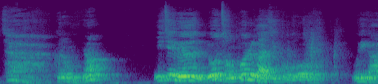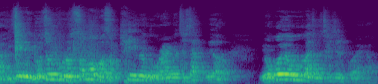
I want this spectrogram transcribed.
자, 그러면요. 이제는 요 정보를 가지고 우리가 이제는 요 정보를 써먹어서 K는 오라는 걸 찾았고요. 요거 요거 가지고 찾을 거예요.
